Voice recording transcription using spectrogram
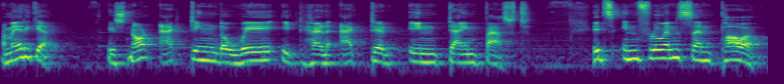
America is not acting the way it had acted in time past. Its influence and power,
